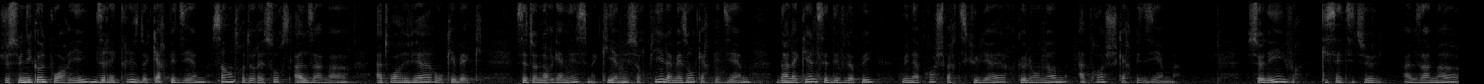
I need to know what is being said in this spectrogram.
je suis Nicole Poirier, directrice de Carpe Diem, Centre de ressources Alzheimer à Trois-Rivières au Québec. C'est un organisme qui a mis sur pied la Maison Carpe Diem, dans laquelle s'est développée une approche particulière que l'on nomme Approche Carpe Diem. Ce livre, qui s'intitule Alzheimer,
